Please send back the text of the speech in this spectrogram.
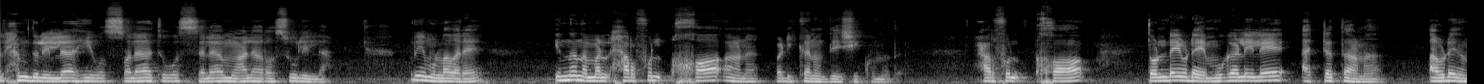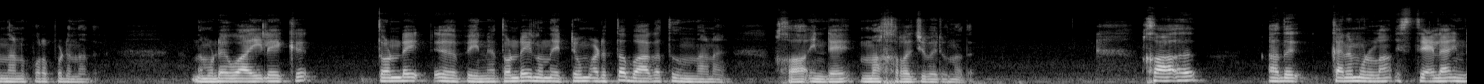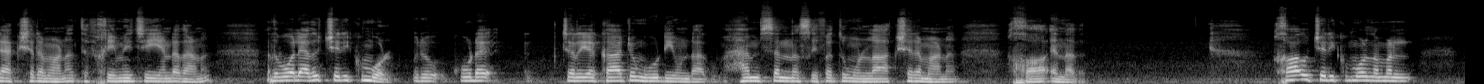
അലഹമുല്ലാഹി വസ്സലാത്തു വസ്സലാമു അല റസൂലില്ല. പ്രിയമുള്ളവരെ ഇന്ന് നമ്മൾ ഹർഫുൽ ഖ ആണ് പഠിക്കാൻ ഉദ്ദേശിക്കുന്നത്. ഹർഫുൽ ഖ തൊണ്ടയുടെ മുകളിലെ അറ്റത്താണ് അവിടെ നിന്നാണ് പുറപ്പെടുന്നത്. നമ്മുടെ വായിലേക്ക് തൊണ്ട പിന്നെ തൊണ്ടയിൽ നിന്ന് ഏറ്റവും അടുത്ത ഭാഗത്ത് നിന്നാണ് ഖാഇന്റെ മഹ്റജ് വരുന്നത്. ഖാ അത് കനമുള്ള ഇസ്തേലിന്റെ അക്ഷരമാണ് തഫ്ഹീമി ചെയ്യേണ്ടതാണ്. അതുപോലെ അത് ഉച്ചരിക്കുമ്പോൾ ഒരു കൂടെ ചെറിയ കാറ്റും കൂടി ഉണ്ടാകും. ഹംസ എന്ന സിഫത്തുമുള്ള അക്ഷരമാണ് ഖ എന്നത്. ഖ ഉച്ചരിക്കുമ്പോൾ നമ്മൾ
